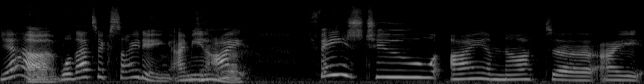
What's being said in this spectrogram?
Yeah, well, that's exciting. I mean, I phase two. I am not. Uh, I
